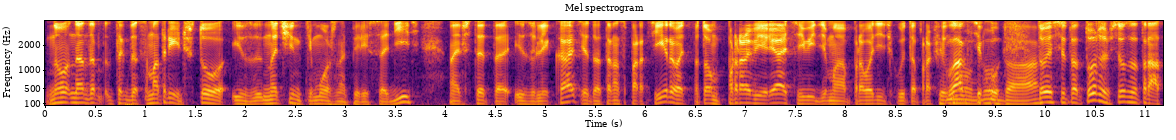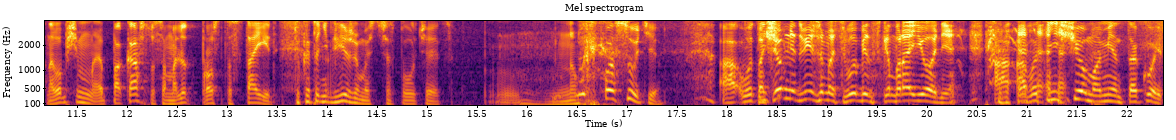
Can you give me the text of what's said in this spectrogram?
Но надо тогда смотреть, что из начинки можно пересадить. Значит, это извлекать, это транспортировать, потом проверять и, видимо, проводить какую-то профилактику. Ну, ну да. То есть это тоже все затратно. В общем, пока что самолет просто стоит. Только это недвижимость сейчас получается. Ну, По сути. А вот почем еще, недвижимость в Убинском районе? а, а вот еще момент такой.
